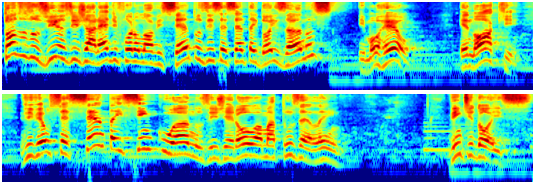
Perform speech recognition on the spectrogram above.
Todos os dias de Jared foram 962 anos e morreu. Enoque viveu 65 anos e gerou a Matusalém. 22.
